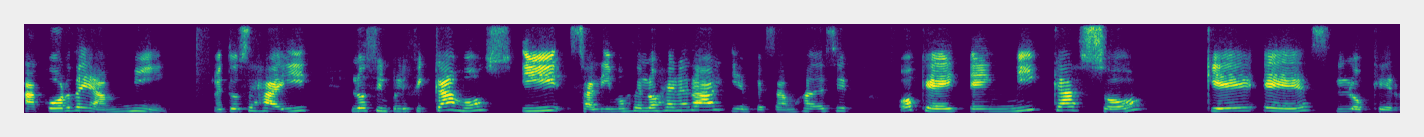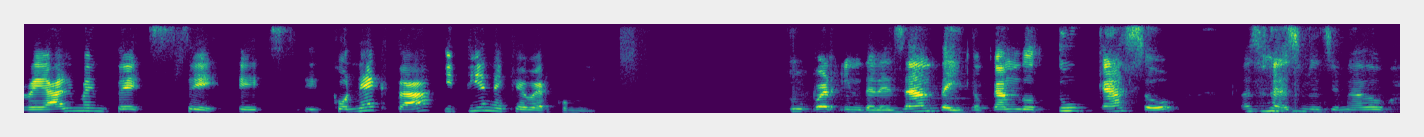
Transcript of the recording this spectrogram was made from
acorde a mí. Entonces ahí lo simplificamos y salimos de lo general y empezamos a decir, ok, en mi caso, ¿qué es lo que realmente se, eh, conecta y tiene que ver conmigo? Súper interesante y tocando tu caso, has mencionado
